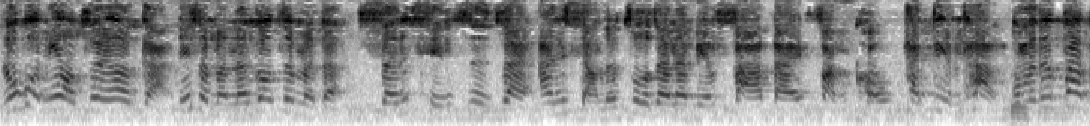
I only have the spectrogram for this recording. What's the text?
如果你有罪恶感，你怎么能够这么的神情自在、安详的坐在那边发呆放空，还变胖？我们的爸爸，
